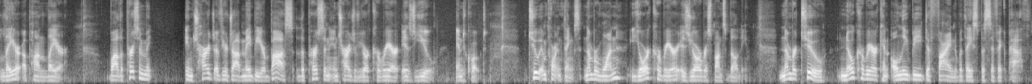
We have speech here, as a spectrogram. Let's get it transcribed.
layer upon layer. While the person in charge of your job may be your boss, the person in charge of your career is you. End quote. Two important things. Number one, your career is your responsibility. Number two, no career can only be defined with a specific path.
